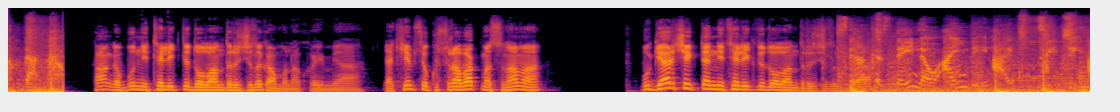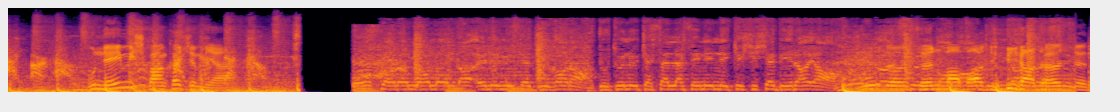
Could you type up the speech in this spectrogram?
am that girl. Kanka bu nitelikli dolandırıcılık amına koyayım ya. Ya kimse kusura bakmasın ama bu gerçekten nitelikli dolandırıcılık ya. Bu neymiş kankacım ya? Dostlarım yanımda elimizde cigara Götünü keserler senin iki şişe biraya Bu dönsün baba dünya dönsün.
